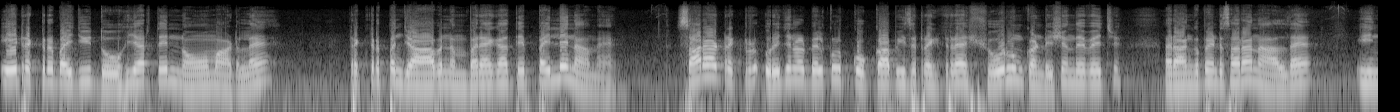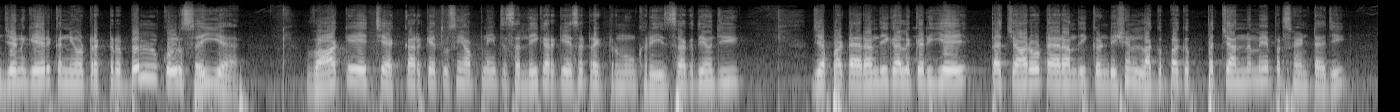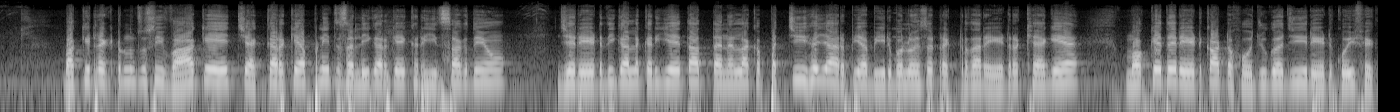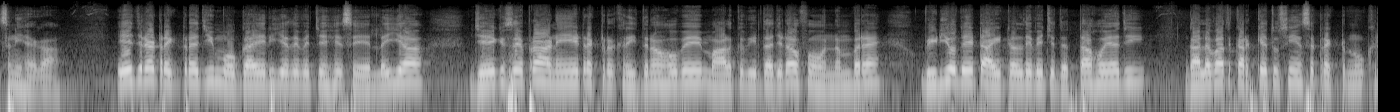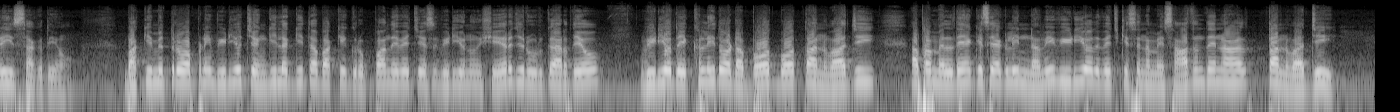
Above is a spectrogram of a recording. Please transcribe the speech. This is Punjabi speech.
ਇਹ ਟਰੈਕਟਰ ਬਾਈ ਜੀ 2009 ਮਾਡਲ ਹੈ। ਟਰੈਕਟਰ ਪੰਜਾਬ ਨੰਬਰ ਹੈਗਾ ਤੇ ਪਹਿਲੇ ਨਾਮ ਹੈ। ਸਾਰਾ ਟਰੈਕਟਰ origignal ਬਿਲਕੁਲ ਕੋਕਾ ਪੀਸ ਟਰੈਕਟਰ ਹੈ ਸ਼ੋਰੂਮ ਕੰਡੀਸ਼ਨ ਦੇ ਵਿੱਚ, ਰੰਗ ਪਿੰਡ ਸਾਰਾ ਨਾਲ ਦਾ ਹੈ। ਇੰਜਨ ਗੇਅਰ ਕੰਨਿਓ ਟਰੈਕਟਰ ਬਿਲਕੁਲ ਸਹੀ ਹੈ। ਵਾਹ ਕੇ ਚੈੱਕ ਕਰਕੇ ਤੁਸੀਂ ਆਪਣੀ ਤਸੱਲੀ ਕਰਕੇ ਇਸ ਟਰੈਕਟਰ ਨੂੰ ਖਰੀਦ ਸਕਦੇ ਹੋ ਜੀ। ਜੇ ਆਪਾਂ ਟਾਇਰਾਂ ਦੀ ਗੱਲ ਕਰੀਏ ਤਾਂ ਚਾਰੋਂ ਟਾਇਰਾਂ ਦੀ ਕੰਡੀਸ਼ਨ ਲਗਭਗ 95% ਹੈ ਜੀ। ਬਾਕੀ ਟਰੈਕਟਰ ਨੂੰ ਤੁਸੀਂ ਵਾਹ ਕੇ ਚੈੱਕ ਕਰਕੇ ਆਪਣੀ ਤਸੱਲੀ ਕਰਕੇ ਖਰੀਦ ਸਕਦੇ ਹੋ। ਜੇ ਰੇਟ ਦੀ ਗੱਲ ਕਰੀਏ ਤਾਂ 325000 ਰੁਪਿਆ ਵੀਰ ਵੱਲੋਂ ਇਸ ਟਰੈਕਟਰ ਦਾ ਰੇਟ ਰੱਖਿਆ ਗਿਆ ਹੈ। ਮੌਕੇ ਤੇ ਰੇਟ ਘੱਟ ਹੋ ਜਾਊਗਾ ਜੀ, ਰੇਟ ਕੋਈ ਫਿਕਸ ਨਹੀਂ ਹੈਗਾ। ਇਹ ਜਿਹੜਾ ਟਰੈਕਟਰ ਹੈ ਜੀ, ਮੋਗਾ ਏਰੀਆ ਦੇ ਵਿੱਚ ਇਹ ਸੇਲ ਲਈ ਆ। ਜੇ ਕਿਸੇ ਭਰਾ ਨੇ ਇਹ ਟਰੈਕਟਰ ਖਰੀਦਣਾ ਹੋਵੇ, ਮਾਲਕ ਵੀਰ ਦਾ ਜਿਹੜਾ ਫੋਨ ਨੰਬਰ ਹੈ, ਵੀਡੀਓ ਦੇ ਟਾਈਟਲ ਦੇ ਵਿੱਚ ਦਿੱਤਾ ਹੋਇਆ ਜੀ। ਗੱਲਬਾਤ ਕਰਕੇ ਤੁਸੀਂ ਇਸ ਟਰੈਕਟਰ ਨੂੰ ਖਰੀਦ ਸਕਦੇ ਹੋ। ਬਾਕੀ ਮਿੱਤਰੋ, ਆਪਣੀ ਵੀਡੀਓ ਚੰਗੀ ਲੱਗੀ ਤਾਂ ਬਾਕੀ ਗਰੁੱਪਾਂ ਦੇ ਵਿੱਚ ਇਸ ਵੀਡੀਓ ਨੂੰ ਸ਼ੇਅਰ ਜ਼ਰੂਰ ਕਰ ਦਿਓ। ਵੀਡੀਓ ਦੇਖਣ ਲਈ ਤੁਹਾਡਾ ਬਹੁਤ-ਬਹੁਤ ਧੰਨਵਾਦ ਜੀ। ਆਪਾਂ ਮਿਲਦੇ ਹਾਂ ਕਿਸੇ ਅਗਲੀ ਨਵੀਂ ਵੀਡੀਓ ਦੇ ਵਿੱਚ ਕਿਸੇ ਨਵੇਂ ਸਾਧਨ ਦੇ ਨਾਲ। ਧੰਨਵਾਦ ਜੀ।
